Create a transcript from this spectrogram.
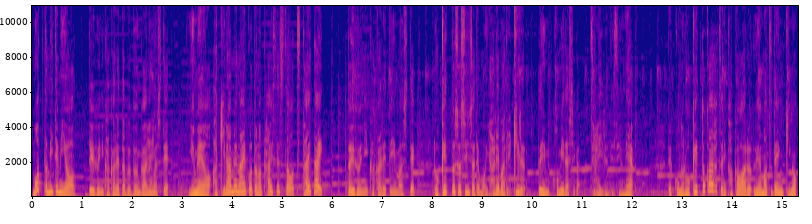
もっと見てみようっていうふうに書かれた部分がありまして、はい、夢を諦めないことの大切さを伝えたいというふうに書かれていましてロケット初心者でもやればできるという込み出しがついているんですよね。はいでこのロケット開発に関わる植松電機の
